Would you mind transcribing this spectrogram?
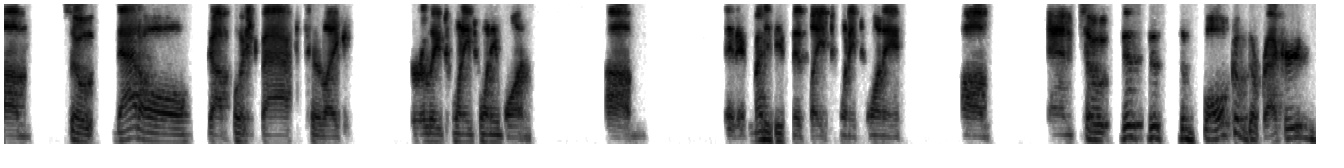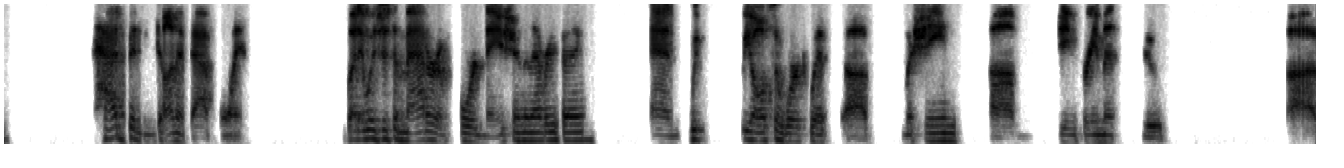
Um, so that all got pushed back to like early 2021. Um, and it might be mid late 2020. Um, and so this, this, the bulk of the record had been done at that point, but it was just a matter of coordination and everything. And we, we also worked with, uh, Machine, um, Gene Freeman, who, uh,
